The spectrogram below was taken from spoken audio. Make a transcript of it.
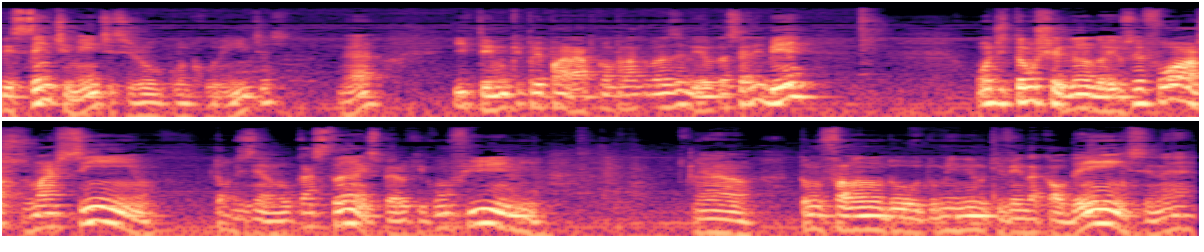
decentemente esse jogo contra o Corinthians, né? E temos que preparar para o Campeonato Brasileiro da Série B, onde estão chegando aí os reforços, Marcinho, estão dizendo o Castanho, espero que confirme. Estão é, falando do, do menino que vem da Caldense, né?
